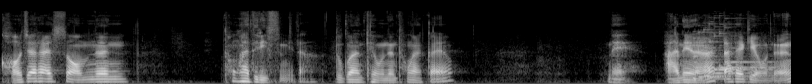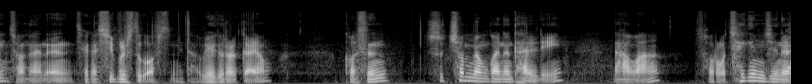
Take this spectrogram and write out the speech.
거절할 수 없는 통화들이 있습니다. 누구한테 오는 통화일까요? 네. 아내나 딸에게 오는 전화는 제가 씹을 수가 없습니다. 왜 그럴까요? 그것은 수천 명과는 달리 나와 서로 책임지는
